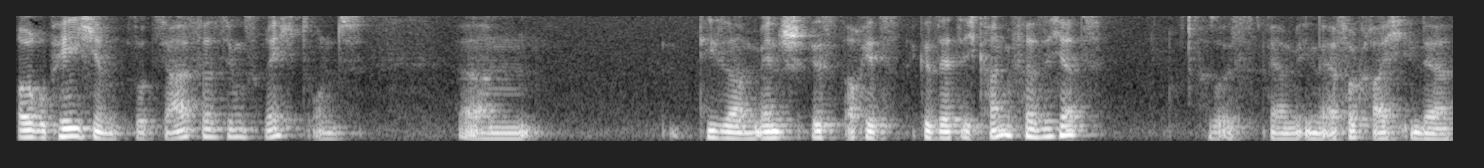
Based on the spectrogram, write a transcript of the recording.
europäischem Sozialversicherungsrecht und ähm, dieser Mensch ist auch jetzt gesetzlich krankenversichert. Also ist, wir haben ihn erfolgreich in der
